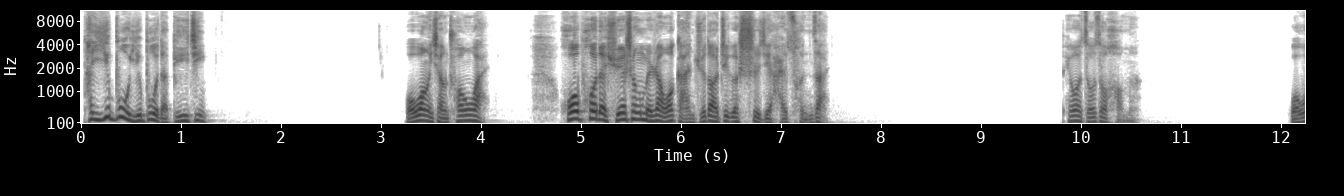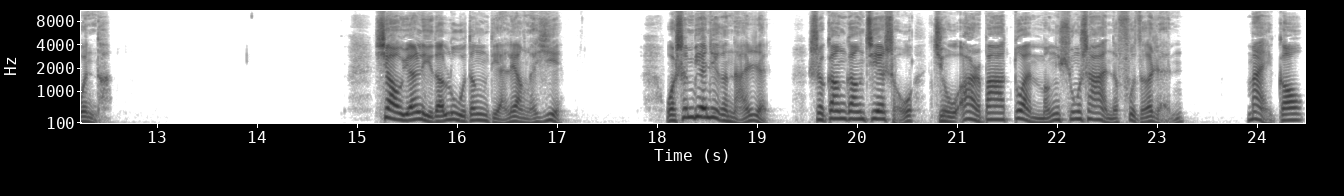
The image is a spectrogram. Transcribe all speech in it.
他一步一步的逼近，我望向窗外。活泼的学生们让我感觉到这个世界还存在。陪我走走好吗？我问他。校园里的路灯点亮了夜。我身边这个男人是刚刚接手九二八段盟凶杀案的负责人，麦高。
